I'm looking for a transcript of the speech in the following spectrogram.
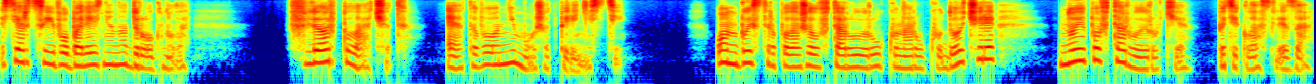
Сердце его болезненно дрогнуло. Флёр плачет. Этого он не может перенести. Он быстро положил вторую руку на руку дочери, но и по второй руке потекла слеза.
